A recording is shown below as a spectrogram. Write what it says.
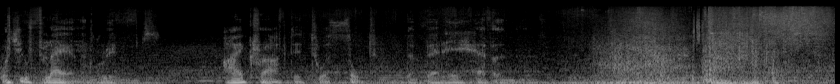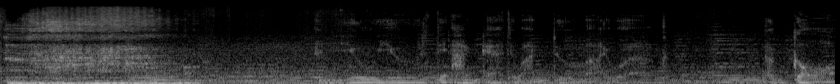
what you flail and rifts, I crafted to assault the very heavens. And you used the anchor to undo my work. The gore.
